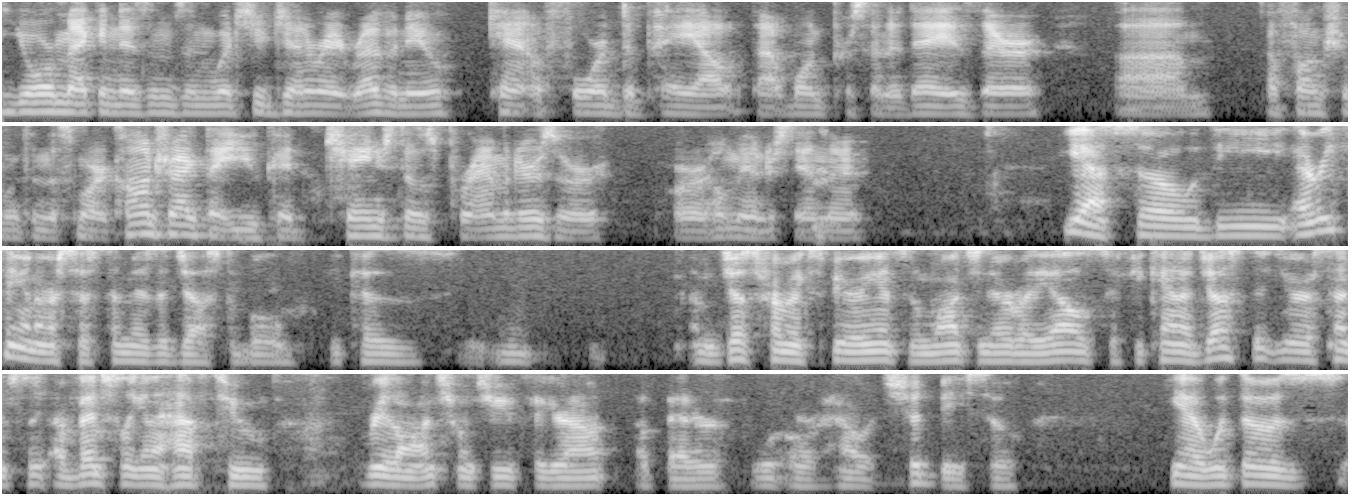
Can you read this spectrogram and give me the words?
your mechanisms in which you generate revenue can't afford to pay out that 1% a day is there um, a function within the smart contract that you could change those parameters or or help me understand there yeah so the everything in our system is adjustable because I mean, just from experience and watching everybody else, if you can't adjust it, you're essentially eventually going to have to relaunch once you figure out a better or how it should be. So, yeah, with those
